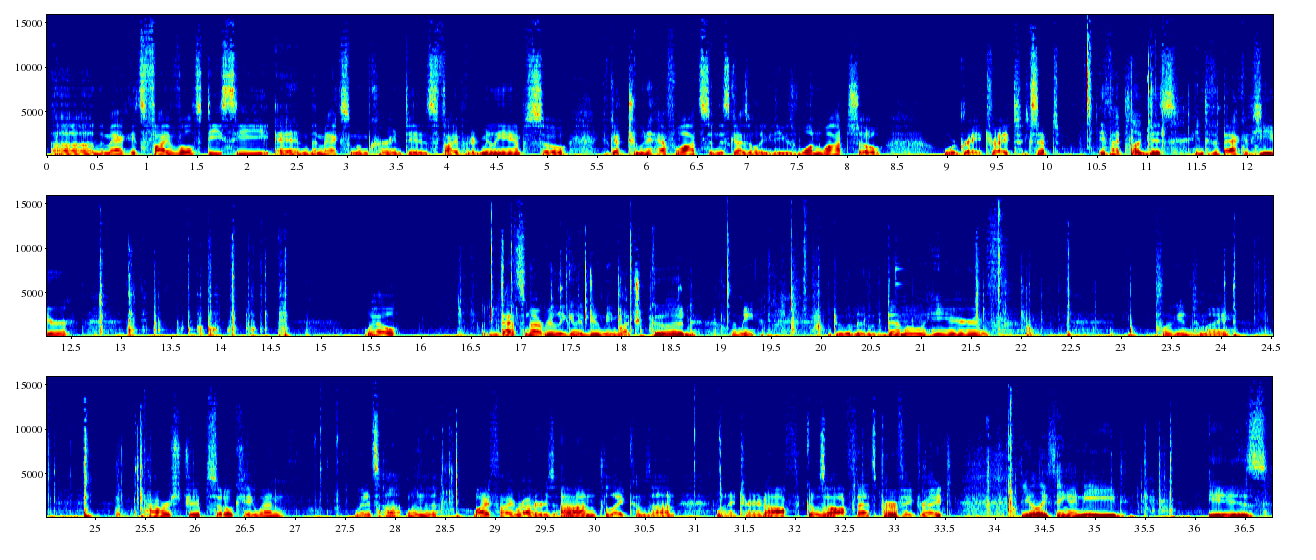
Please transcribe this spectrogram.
Uh, the mac it's 5 volts DC and the maximum current is 500 milliamps. So you've got two and a half watts, and this guy's only going to use one watt. So we're great, right? Except if I plug this into the back of here, well, that's not really going to do me much good. Let me do a little demo here of plug into my power strip. So okay, when when it's on, when the Wi-Fi router is on, the light comes on. When I turn it off, it goes off. That's perfect, right? The only thing I need is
